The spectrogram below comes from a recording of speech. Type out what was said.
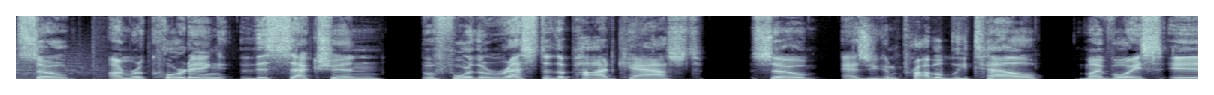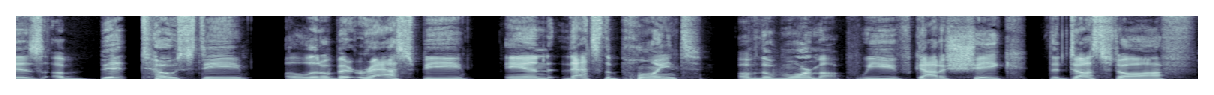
So I'm recording this section before the rest of the podcast. So, as you can probably tell, my voice is a bit toasty, a little bit raspy, and that's the point of the warm up. We've got to shake the dust off.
